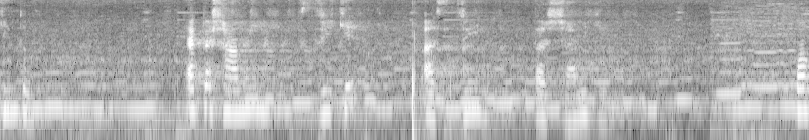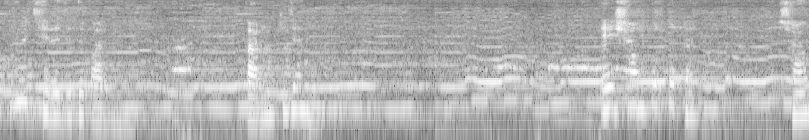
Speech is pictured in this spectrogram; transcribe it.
কিন্তু একটা স্বামী স্ত্রীকে আর স্ত্রী তার স্বামীকে কখনোই ছেড়ে যেতে পারবে না। কারণ কি জানি এই সম্পর্কটা স্বয়ং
